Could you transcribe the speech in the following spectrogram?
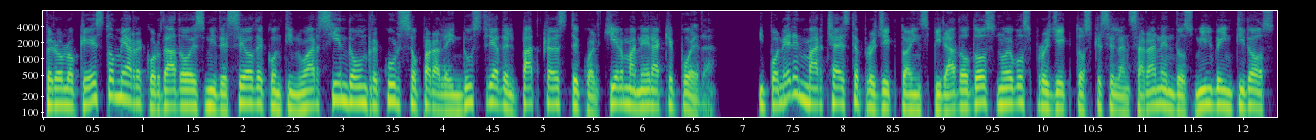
pero lo que esto me ha recordado es mi deseo de continuar siendo un recurso para la industria del podcast de cualquier manera que pueda. Y poner en marcha este proyecto ha inspirado dos nuevos proyectos que se lanzarán en 2022,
